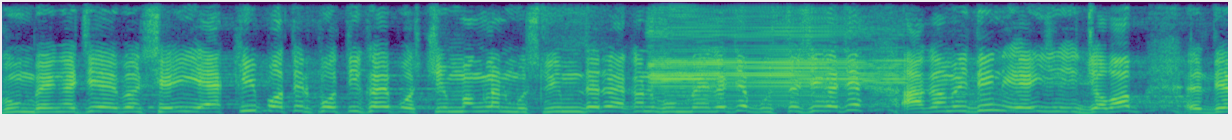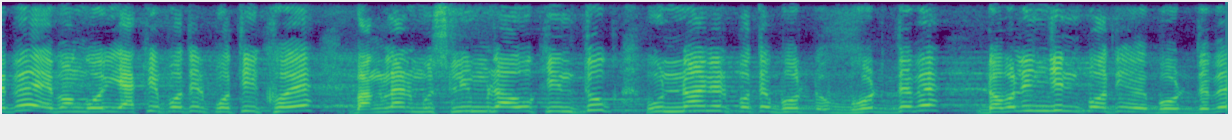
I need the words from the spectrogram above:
ঘুম ভেঙেছে এবং সেই একই পথের প্রতীক হয়ে পশ্চিমবাংলার মুসলিমদেরও এখন ঘুম ভেঙেছে বুঝতে শিখেছে। আগামী দিন এই জবাব দেবে এবং ওই একই পথের প্রতীক হয়ে বাংলার মুসলিমরাও কিন্তু উন্নয়নের পথে ভোট ভোট দেবে ডবল ইঞ্জিন পথে ভোট দেবে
